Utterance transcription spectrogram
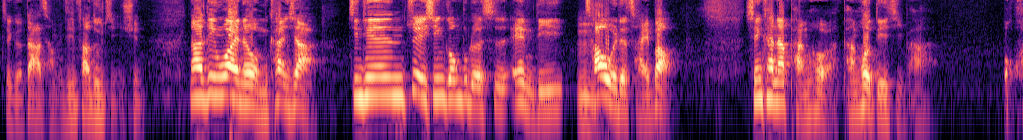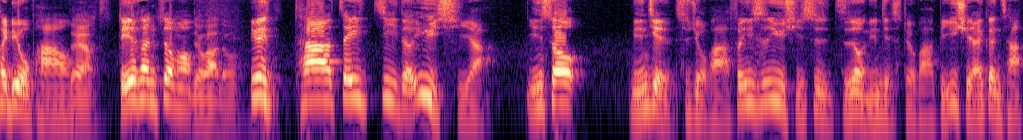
这个大厂已经发出警讯。那另外呢，我们看一下今天最新公布的是 AMD 超微的财报。嗯、先看它盘后啊，盘后跌几趴？哦，快六趴哦。对啊，跌得算重哦。六趴多。因为它这一季的预期啊，营收。年减十九趴，分析师预期是只有年减十九趴，比预期来更差，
